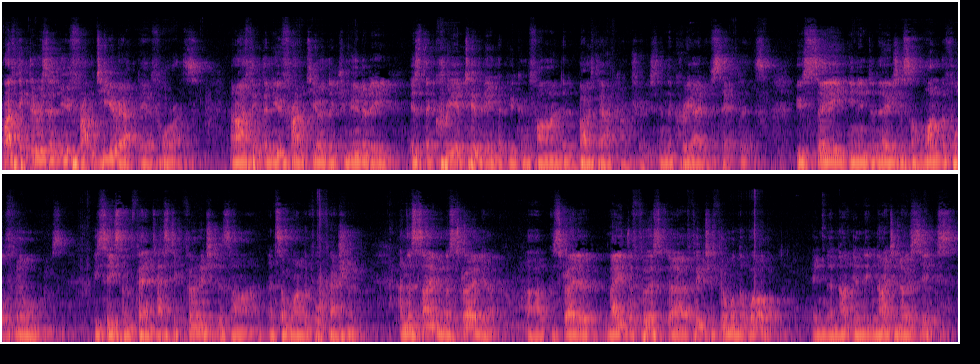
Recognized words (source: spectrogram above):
But I think there is a new frontier out there for us. And I think the new frontier in the community is the creativity that you can find in both our countries, in the creative sectors. You see in Indonesia some wonderful films. You see some fantastic furniture design and some wonderful fashion. And the same in Australia. Uh, Australia made the first uh, feature film in the world in, the, in the 1906.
